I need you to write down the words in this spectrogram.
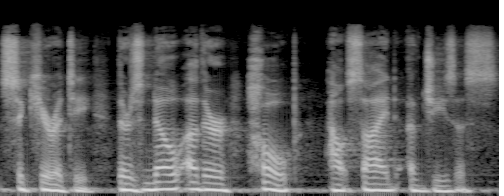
security. There's no other hope outside of Jesus.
